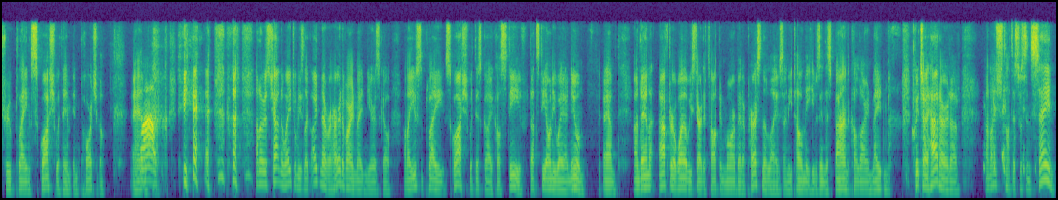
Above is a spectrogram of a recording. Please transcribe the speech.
through playing squash with him in Portugal. Um, Wow. yeah. and I was chatting away to him. He's like, I'd never heard of Iron Maiden years ago, and I used to play squash with this guy called Steve. That's the only way I knew him. Um, and then after a while, we started talking more about our personal lives, and he told me he was in this band called Iron Maiden, which I had heard of. And I just thought this was insane.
